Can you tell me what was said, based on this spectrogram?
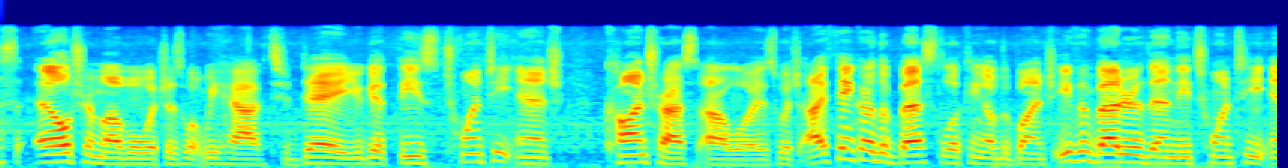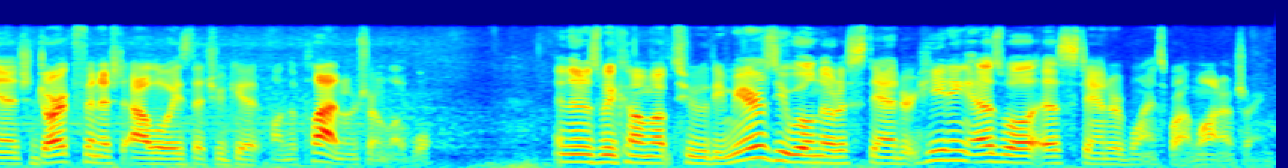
SL trim level, which is what we have today, you get these 20 inch contrast alloys, which I think are the best looking of the bunch, even better than the 20 inch dark finished alloys that you get on the platinum trim level. And then as we come up to the mirrors, you will notice standard heating as well as standard blind spot monitoring.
